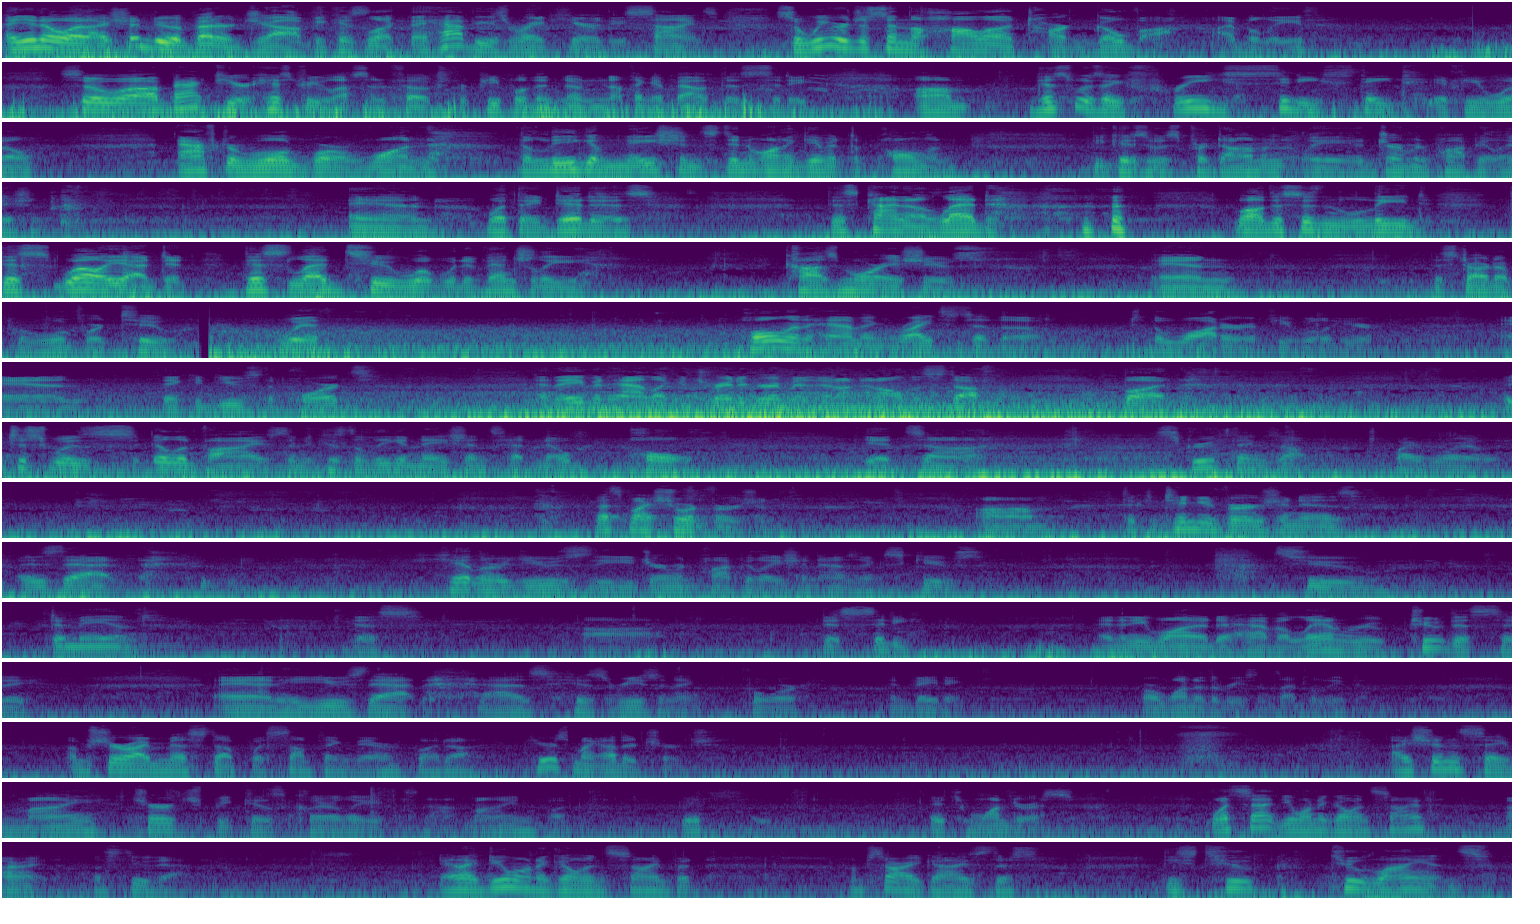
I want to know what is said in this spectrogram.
And you know what? I should do a better job because look, they have these right here, these signs. So we were just in the Hala Targowa, I believe. So uh, back to your history lesson, folks, for people that know nothing about this city. Um, this was a free city-state, if you will, after World War One. The League of Nations didn't want to give it to Poland because it was predominantly a German population. And what they did is this kind of led well, this didn't lead. This, well, yeah, it did. This led to what would eventually cause more issues and the startup of World War II. With Poland having rights to the to the water, if you will, here, and they could use the ports, and they even had like a trade agreement and, and all this stuff, but it just was ill-advised, and because the League of Nations had no pull, it. Uh, screwed things up quite royally. That's my short version. Um, the continued version is is that Hitler used the German population as an excuse to demand this uh, this city, and then he wanted to have a land route to this city, and he used that as his reasoning for invading or one of the reasons I believe. I'm sure I messed up with something there, but uh, here's my other church. I shouldn't say my church because clearly it's not mine, but it's it's wondrous. What's that? You want to go inside? All right, let's do that. And I do want to go inside, but I'm sorry, guys. There's these two two lions,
